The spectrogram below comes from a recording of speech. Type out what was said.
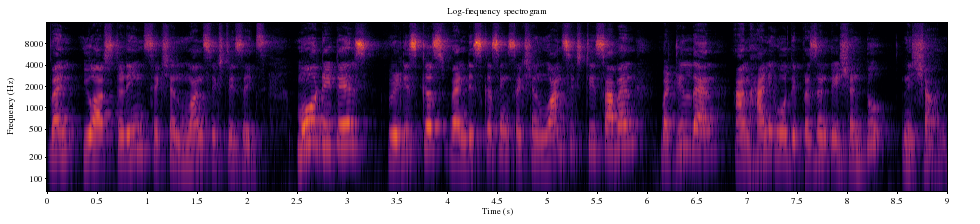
when you are studying section 166. More details we'll discuss when discussing section 167 but till then I am handing over the presentation to Nishan.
